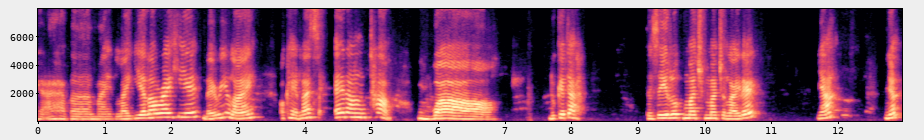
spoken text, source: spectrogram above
Okay, I have uh, my light yellow right here, very light. Okay, let's add on top. Wow, look at that. Does it look much, much lighter? Yeah, yeah,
